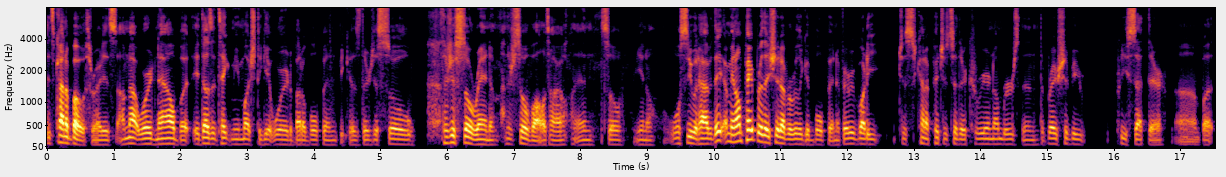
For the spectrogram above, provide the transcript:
it's kind of both, right? It's I'm not worried now, but it doesn't take me much to get worried about a bullpen because they're just so they're just so random. They're so volatile, and so you know we'll see what happens. They, I mean, on paper they should have a really good bullpen. If everybody just kind of pitches to their career numbers, then the Braves should be pretty set there. Uh, but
